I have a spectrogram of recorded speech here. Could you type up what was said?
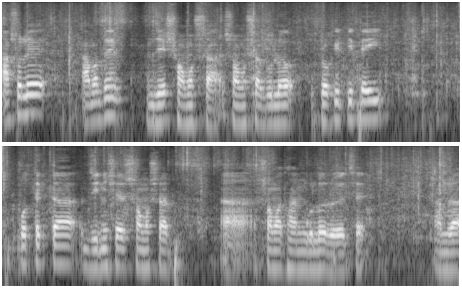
আসলে আমাদের যে সমস্যা, সমস্যাগুলো প্রকৃতিতেই প্রত্যেকটা জিনিসের সমস্যার সমাধানগুলো রয়েছে। আমরা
